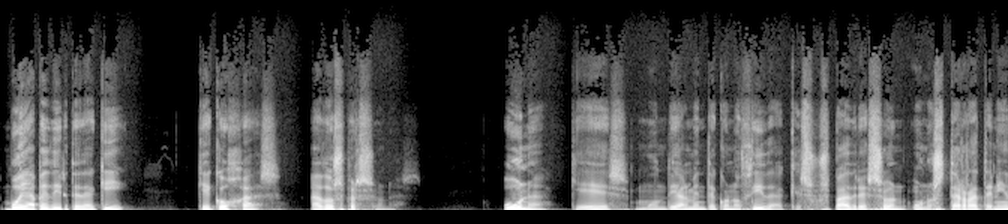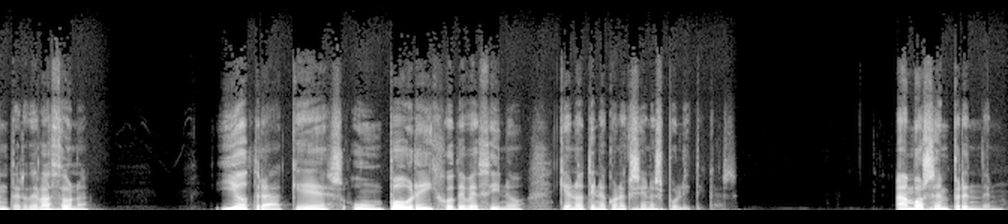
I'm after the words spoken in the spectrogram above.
Voy a pedirte de aquí que cojas a dos personas. Una que es mundialmente conocida, que sus padres son unos terratenientes de la zona, y otra que es un pobre hijo de vecino que no tiene conexiones políticas. Ambos emprenden.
